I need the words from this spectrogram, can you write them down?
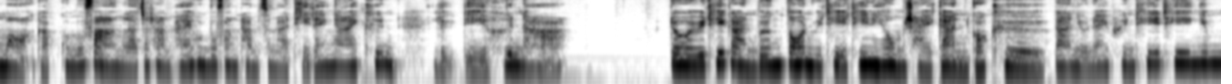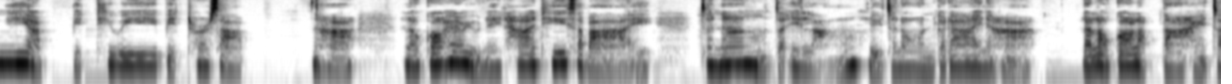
เหมาะกับคุณผู้ฟังแล้วจะทำให้คุณผู้ฟังทำสมาธิได้ง่ายขึ้น หรือดีขึ้นนะคะ โดยวิธีการเบื้องต้นวิธีที่นิยมใช้กันก็คือ การอยู่ในพื้นที่ที่เงียบๆปิดทีวี ปิดโทรศัพท์นะคะแล้วก็ให้เราอยู่ในท่าที่สบาย จะนั่งจะเอนหลังหรือจะนอนก็ได้นะคะ แล้วเราก็หลับตาหายใจ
